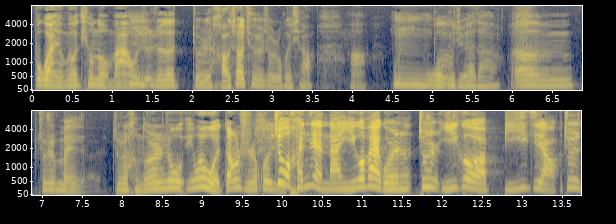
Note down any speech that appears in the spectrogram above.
不管有没有听懂吧，我就嗯觉得就是好笑，确实就是会笑啊。嗯，我不不觉得。嗯，就是每就是很多人就因为我当时会就很简单，一个外国人就是一个比较，就是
